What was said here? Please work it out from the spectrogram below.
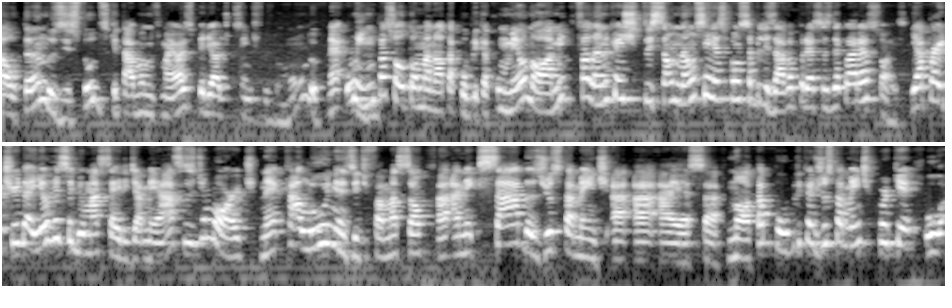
exaltando os estudos que estavam nos maiores periódicos científicos do mundo, né? O INPA soltou uma nota pública com meu nome falando que a instituição não se responsabilizava por essas declarações. E a partir daí eu recebi uma série de ameaças de morte, né? Calúnias e difamação a, anexadas justamente a, a, a, essa nota pública, justamente porque o, uh,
